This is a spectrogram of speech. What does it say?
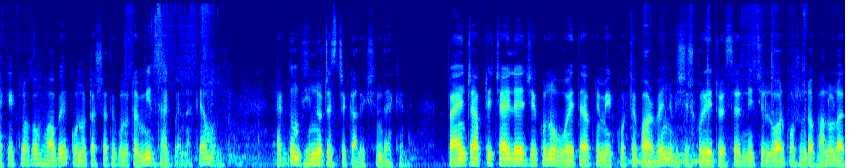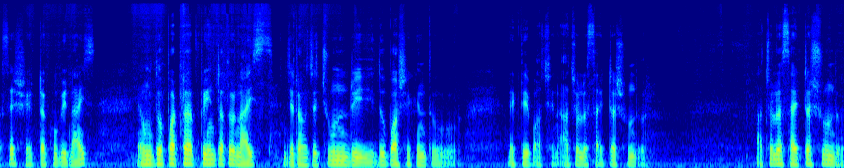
এক এক রকম হবে, কোনোটার সাথে কোনোটা মিল থাকবে না, কেমন? একদম ভিন্ন টেস্টের কালেকশন দেখেন। প্যান্ট আপনি চাইলে যে কোনো ওয়েতে আপনি মেক করতে পারবেন। বিশেষ করে এই ড্রেসের নিচে লোয়ার পোর্শনটা ভালো লাগছে শেডটা খুবই নাইস এবং দোপাট্টার প্রিন্টটা তো নাইস যেটা হচ্ছে চুনরি, দুপাশে কিন্তু দেখতেই পাচ্ছেন, আঁচলের সাইডটা সুন্দর। আঁচলের সাইডটা সুন্দর।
